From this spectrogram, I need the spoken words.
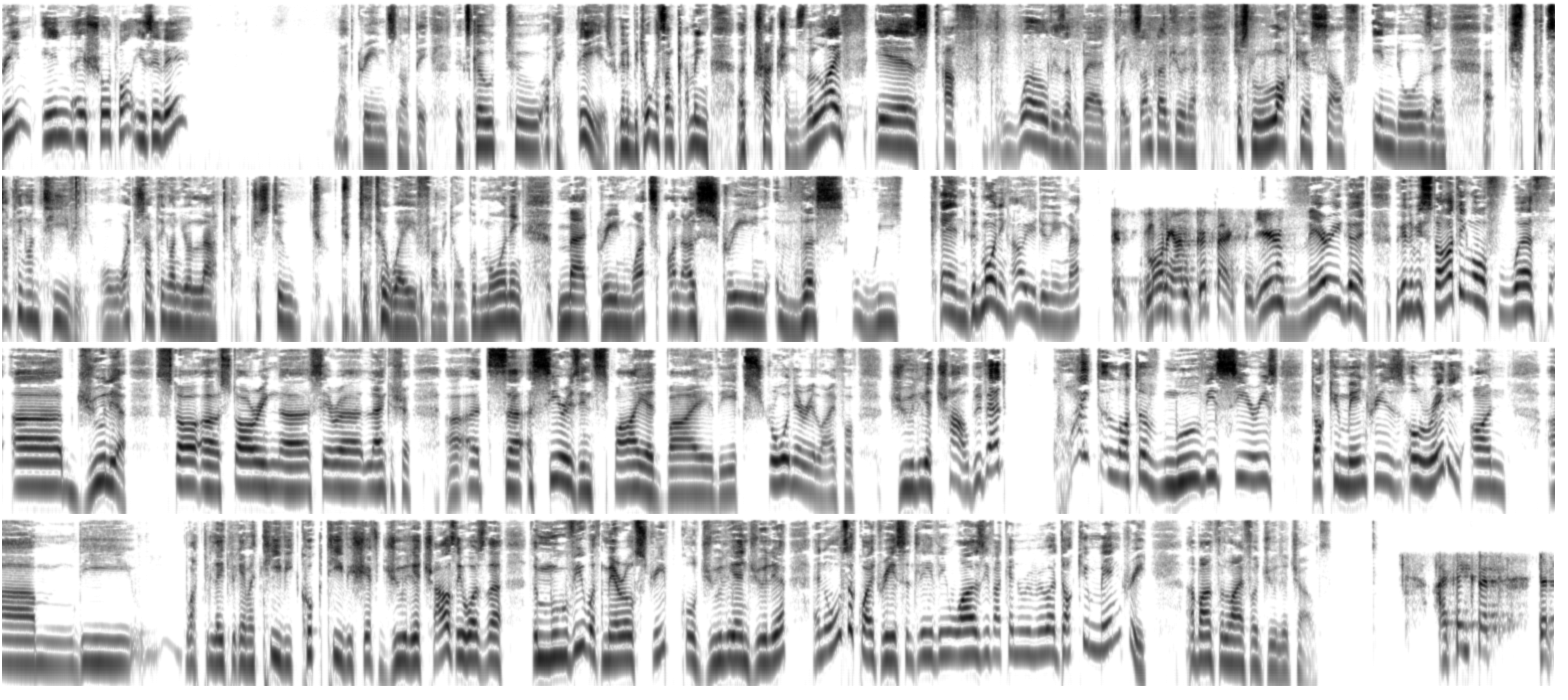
Green in a short while. Is he there? Matt Green's not there. Let's go to, okay, is. We're going to be talking some coming attractions. The life is tough. The world is a bad place. Sometimes you want to just lock yourself indoors and uh, just put something on TV or watch something on your laptop just to, to, to get away from it all. Good morning, Matt Green. What's on our screen this weekend? Good morning. How are you doing, Matt? Good morning. I'm good, thanks. And you? Very good. We're going to be starting off with uh, Julia, star, uh, starring uh, Sarah Lancashire. Uh, it's uh, a series inspired by the extraordinary life of Julia Child. We've had quite a lot of movie series, documentaries already on um, the what later became a TV cook, TV chef, Julia Childs. There was the, the movie with Meryl Streep called Julia and Julia. And also quite recently, there was, if I can remember, a documentary about the life of Julia Childs. I think that, that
